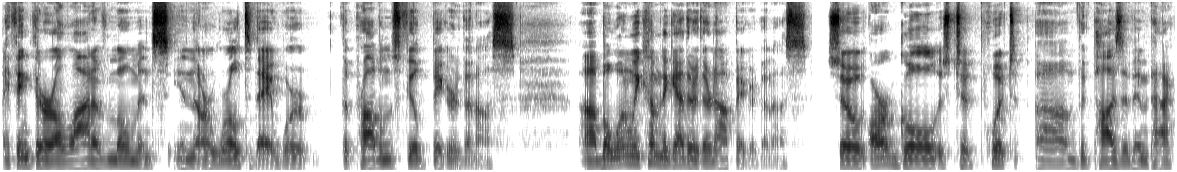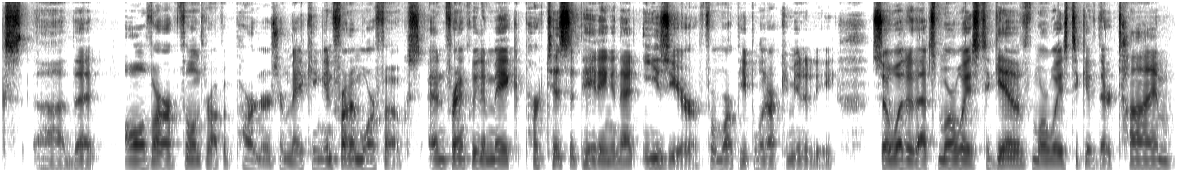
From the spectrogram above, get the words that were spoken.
I think there are a lot of moments in our world today where the problems feel bigger than us. Uh, but when we come together, they're not bigger than us. So our goal is to put um, the positive impacts uh, that all of our philanthropic partners are making in front of more folks, and frankly, to make participating in that easier for more people in our community. So whether that's more ways to give, more ways to give their time,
